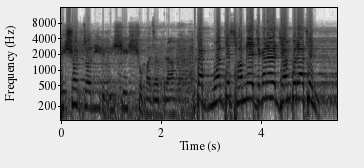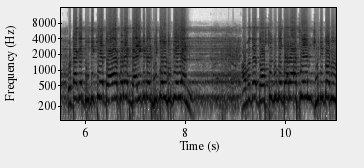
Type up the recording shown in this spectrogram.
বিসর্জনের বিশেষ শোভাযাত্রা। একটা মঞ্চের সামনে যেখানে জ্যাম করে আছেন, ওটাকে দুদিকে দয়া করে ব্যারিকেডের ভিতরে ঢুকিয়ে যান। আমাদের দর্শকবৃন্দ যারা আছেন সুদীপবাবু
